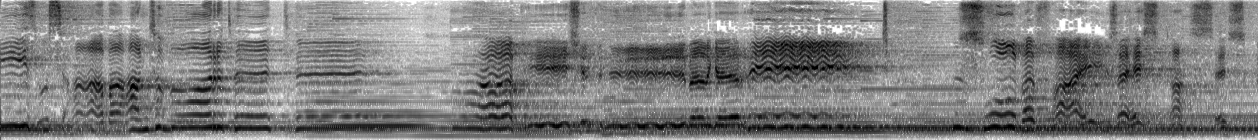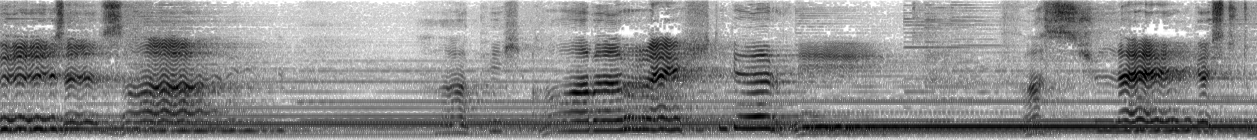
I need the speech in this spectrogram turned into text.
Jesus aber antwortete, Hab ich übel geredet, so beweise es, dass es böse sei. Hab ich aber recht geredet, was schlägest du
